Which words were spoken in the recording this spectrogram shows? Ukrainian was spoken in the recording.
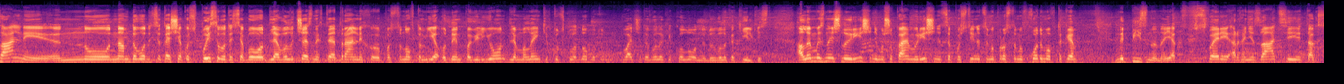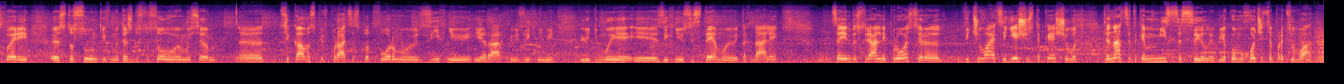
Колосальний. Ну нам доводиться теж якось вписуватися, бо для величезних театральних е, постанов там є один павільйон. Для маленьких тут складно, бо тут бачите великі колони, дуже велика кількість. Але ми знайшли рішення. Ми шукаємо рішення. Це постійно. Це ми просто ми входимо в таке непізнане, як в сфері організації, так в сфері е, стосунків. Ми теж достосовуємося. Е, Цікава співпраця з платформою, з їхньою ієрархією, з їхніми людьми, з їхньою системою і так далі. Це індустріальний простір. Е, Відчувається, є щось таке, що от для нас це таке місце сили, в якому хочеться працювати.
